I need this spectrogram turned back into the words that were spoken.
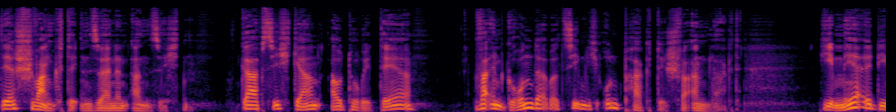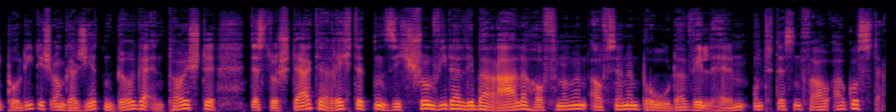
der schwankte in seinen Ansichten, gab sich gern autoritär, war im Grunde aber ziemlich unpraktisch veranlagt. Je mehr er die politisch engagierten Bürger enttäuschte, desto stärker richteten sich schon wieder liberale Hoffnungen auf seinen Bruder Wilhelm und dessen Frau Augusta.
